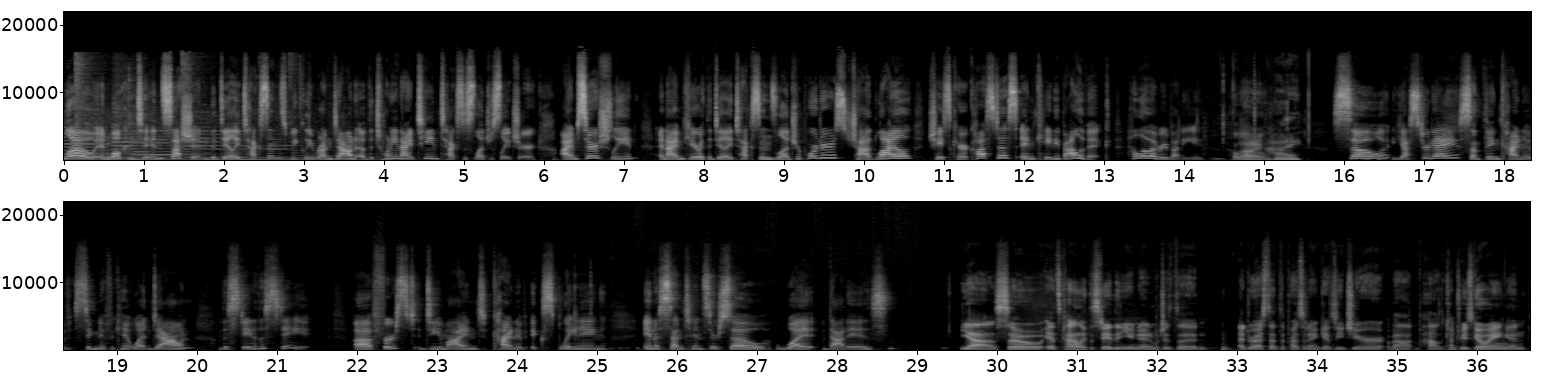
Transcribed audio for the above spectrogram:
Hello, and welcome to In Session, the Daily Texans weekly rundown of the 2019 Texas legislature. I'm Sara Schleede, and I'm here with the Daily Texans ledge reporters Chad Lyle, Chase Karacostas, and Katie Balevic. Hello, everybody. Hello. Hi. Hi. So, yesterday, something kind of significant went down the state of the state. Uh, first, do you mind kind of explaining in a sentence or so what that is? Yeah, so it's kind of like the State of the Union, which is the address that the president gives each year about how the country's going and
